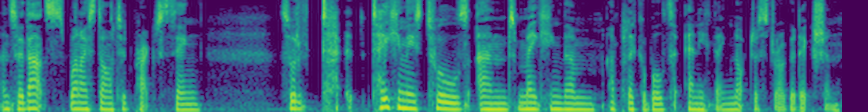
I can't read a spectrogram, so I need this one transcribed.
And so that's when I started practicing sort of t- taking these tools and making them applicable to anything, not just drug addiction.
